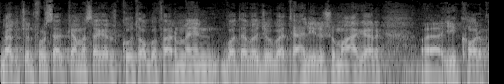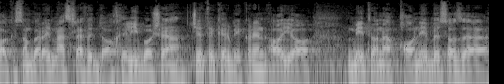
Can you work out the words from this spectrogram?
بله چون فرصت کم است. اگر کوتاه بفرمایید با توجه به تحلیل شما اگر این کار پاکستان برای مصرف داخلی باشه چه فکر می‌کنین؟ آیا می‌تونه قانع بسازه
